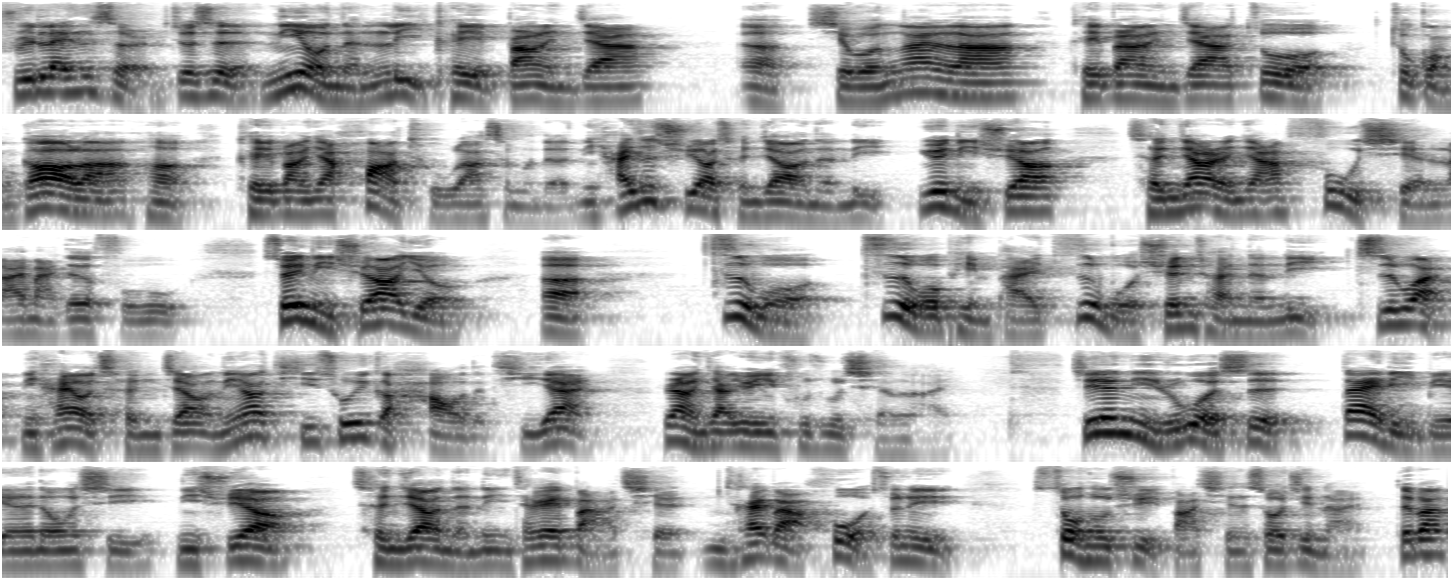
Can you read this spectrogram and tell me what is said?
freelancer，就是你有能力可以帮人家呃写文案啦，可以帮人家做做广告啦，哈，可以帮人家画图啦什么的，你还是需要成交的能力，因为你需要成交人家付钱来买这个服务。所以你需要有呃自我自我品牌自我宣传能力之外，你还有成交，你要提出一个好的提案，让人家愿意付出钱来。今天你如果是代理别人的东西，你需要成交能力，你才可以把钱，你才可以把货顺利送出去，把钱收进来，对吧？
